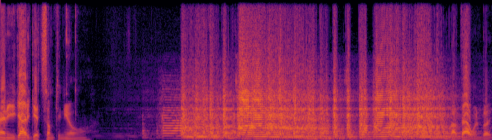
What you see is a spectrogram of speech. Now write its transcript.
And you got to get something, you know. Not that one, but.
